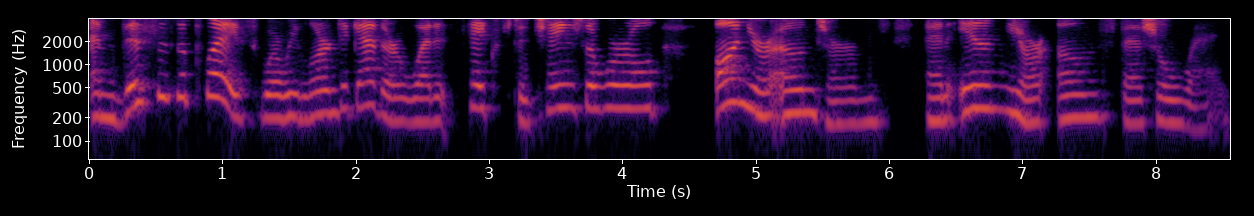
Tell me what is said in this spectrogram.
and this is the place where we learn together what it takes to change the world on your own terms and in your own special way.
